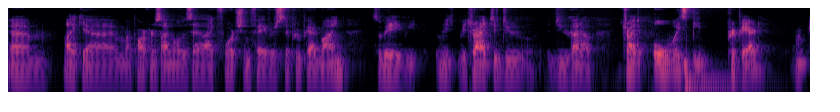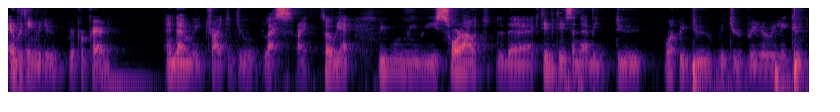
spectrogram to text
um, like uh, my partner Simon always say, like fortune favors the prepared mind. So we we, we, we try to do do kind of try to always be prepared on everything we do. We're prepared, and then we try to do less, right? So we ha- we, we we sort out the activities, and then we do what we do. We do really really good,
